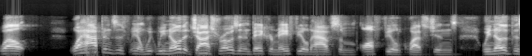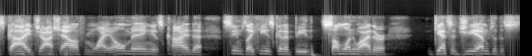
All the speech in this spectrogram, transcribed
Well, what happens if you know we, we know that Josh Rosen and Baker Mayfield have some off-field questions. We know that this guy Josh Allen from Wyoming is kind of seems like he's going to be someone who either gets a GM to the,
